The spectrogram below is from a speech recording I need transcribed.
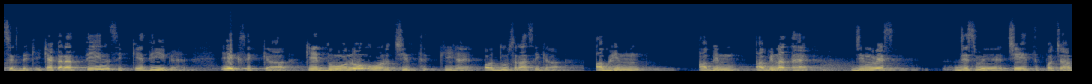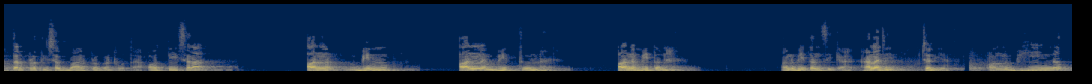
सिक्स देखिए, क्या कर? रहा है तीन सिक्के दिए गए हैं। एक सिक्का के दोनों ओर चित्त की है और दूसरा सिक्का अभिन्न अभिन्न अभिनत है, जिनमें, जिसमें चित्त पचहत्तर प्रतिशत बार प्रकट होता है। और तीसरा अनभिन्न अनभितन है अनभितन है, अनभितन सिक्का है। है ना जी? चलिए। अनभीनत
